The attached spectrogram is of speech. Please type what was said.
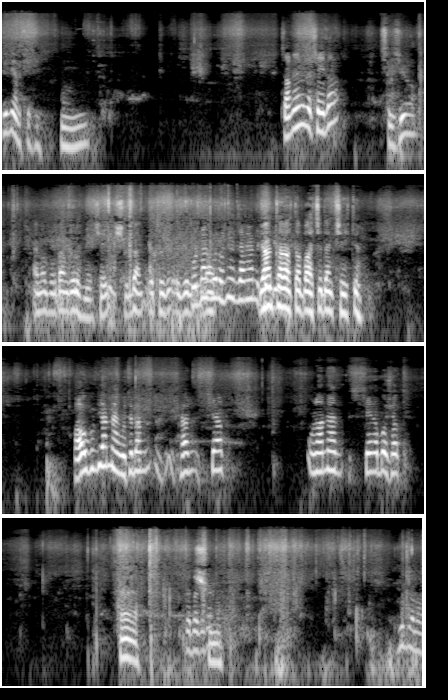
Biliyorum çekin. Camyanı da çek la. Çekiyor. Ama buradan kurutmuyor. Şey, şuradan oturdu. Öbür, Buradan yan, vurursun camyanı yan çekiyor. tarafta bahçeden çektim. Avgum diyemem götür ben sen şey yap. Ulan ben şeyine boşalt. He. Şunu. Burada lan.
